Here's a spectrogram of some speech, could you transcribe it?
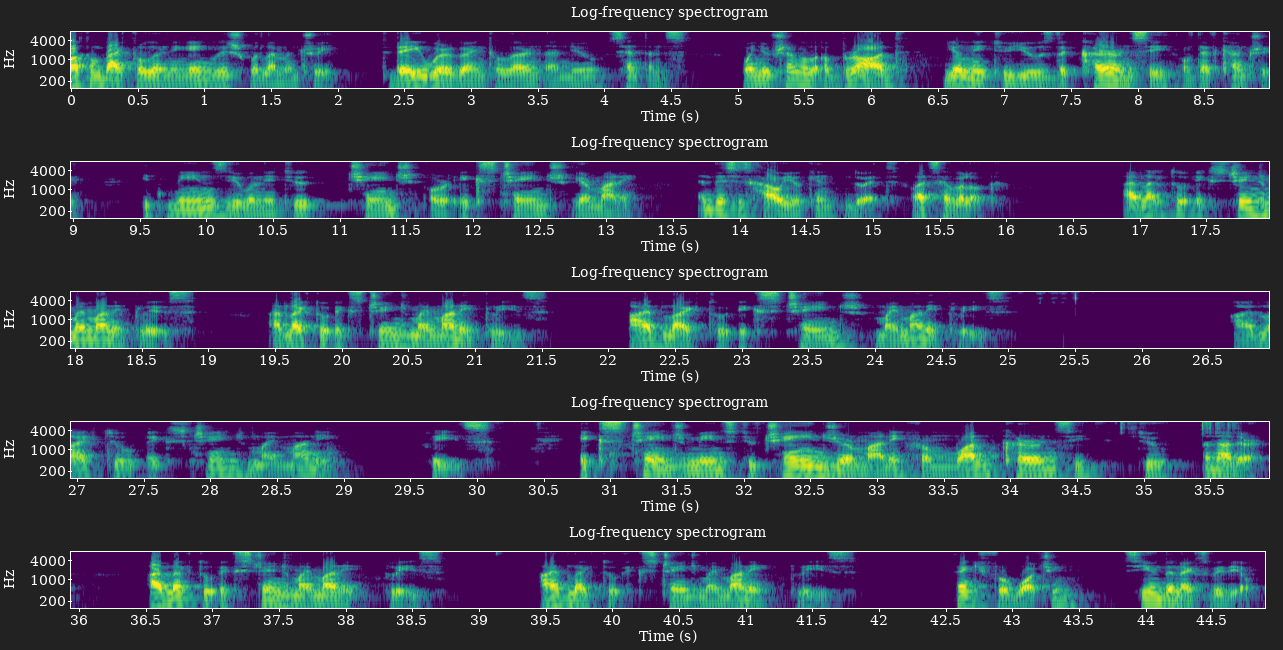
Welcome back to Learning English with Lemon Tree. Today we're going to learn a new sentence. When you travel abroad, you'll need to use the currency of that country. It means you will need to change or exchange your money. And this is how you can do it. Let's have a look. I'd like to exchange my money, please. I'd like to exchange my money, please. I'd like to exchange my money, please. I'd like to exchange my money, please. Exchange means to change your money from one currency to another. I'd like to exchange my money, please. I'd like to exchange my money, please. Thank you for watching. See you in the next video.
